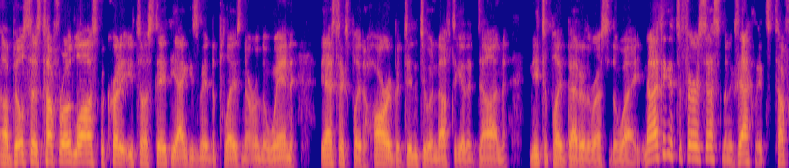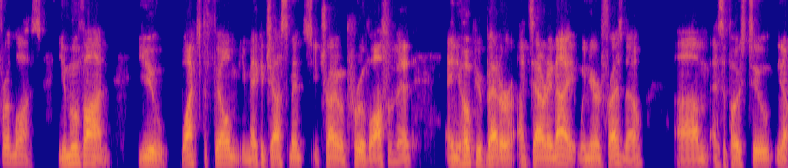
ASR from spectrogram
Uh, Bill says tough road loss, but credit Utah State. The Yankees made the plays and earned the win. The Aztecs played hard, but didn't do enough to get it done. Need to play better the rest of the way. No, I think it's a fair assessment. Exactly. It's a tough road loss. You move on. You watch the film, you make adjustments, you try to improve off of it, and you hope you're better on Saturday night when you're in Fresno, um, as opposed to, you know,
